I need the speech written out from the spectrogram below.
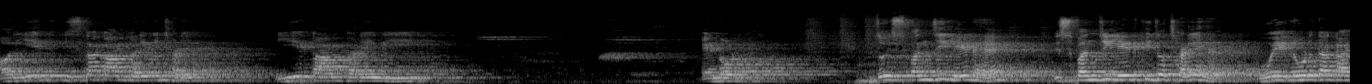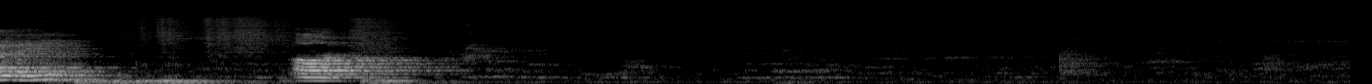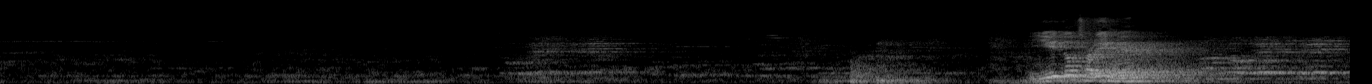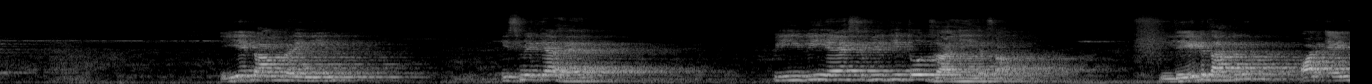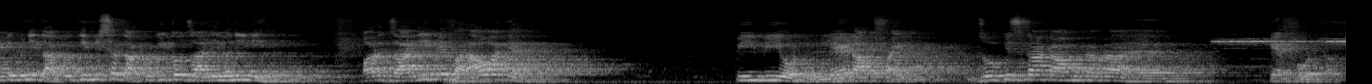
और ये किसका काम करेंगी? छड़े। ये काम करेंगी एनोड। जो स्पंजी लेड है, स्पंजी लेड की जो छड़े हैं, वो एनोड का कार्य करेंगी। और ये जो छड़े हैं ये काम करेंगी इसमें क्या है पीवीएसबी की तो जाली है साहब लेड धातु और एंटीमनी धातु की मिश्र धातु की तो जाली बनी हुई है। और जाली में भरा हुआ क्या है? पीबीओ टू लेड ऑक्साइड जो किसका काम कर रहा है? कैथोड का।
